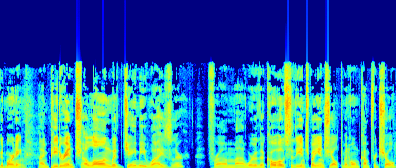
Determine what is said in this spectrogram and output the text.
Good morning. I'm Peter Inch, along with Jamie Weisler from uh, we're the co-hosts of the Inch by Inch, the Ultimate Home Comfort Show,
